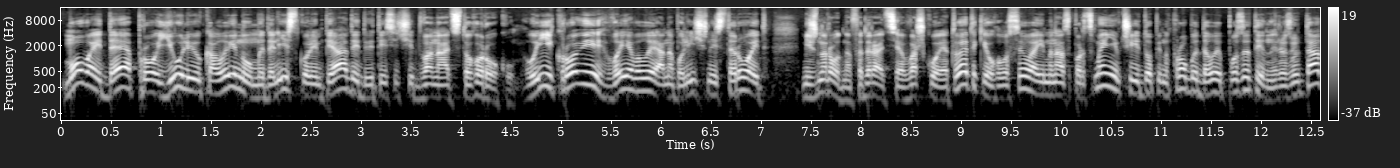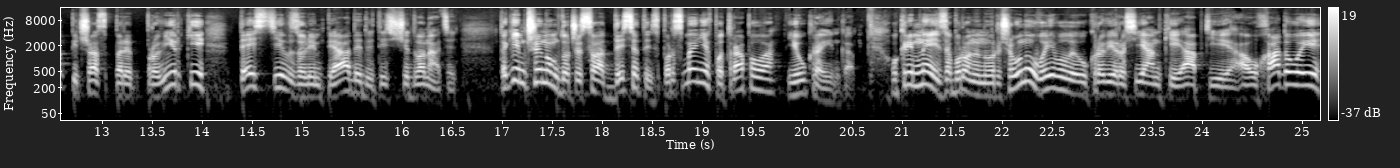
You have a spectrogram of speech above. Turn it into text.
Мова йде про Юлію Калину, медалістку Олімпіади 2012 року. У її крові виявили анаболічний стероїд. Міжнародна федерація важкої атлетики оголосила імена спортсменів, чиї допінг-проби дали позитивний результат під час перепровірки тестів з Олімпіади 2012. Таким чином, до числа 10 спортсменів потрапила і українка. Окрім неї, заборонену речовину виявили у крові росіянки Аптії Аухадової,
